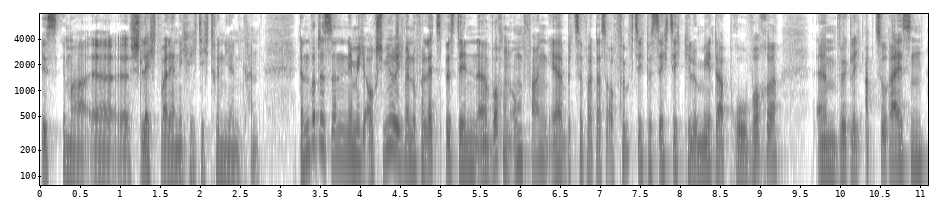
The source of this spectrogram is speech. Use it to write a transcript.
ist immer äh, äh schlecht, weil er nicht richtig trainieren kann. Dann wird es dann nämlich auch schwierig, wenn du verletzt bist, den äh, Wochenumfang, er beziffert das auf 50 bis 60 Kilometer pro Woche, ähm, wirklich abzureißen.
